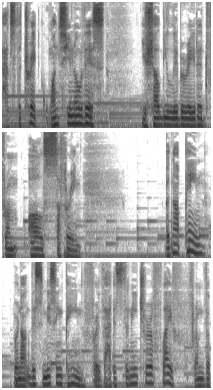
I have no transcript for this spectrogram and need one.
That's the trick. Once you know this, you shall be liberated from all suffering. But not pain. We're not dismissing pain, for that is the nature of life. From the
